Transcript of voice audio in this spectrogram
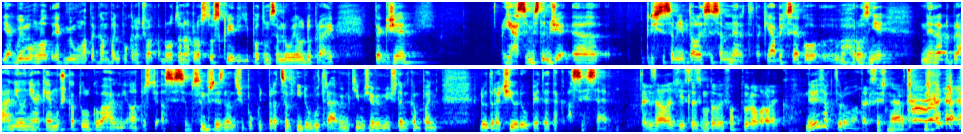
jak by, mohlo, jak by mohla ta kampaň pokračovat a bylo to naprosto skvělý. Potom se mnou jel do Prahy. Takže já si myslím, že eh, když jsi se mě ptal, jestli jsem nerd, tak já bych se jako eh, hrozně nerad bránil nějakému škatulkování, ale prostě asi si musím přiznat, že pokud pracovní dobu trávím tím, že vymýšlím kampaň do dračího doupěte, tak asi jsem. Tak záleží, jestli jsi mu to vyfakturoval, jako. Nevyfakturoval. Tak jsi nerd.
